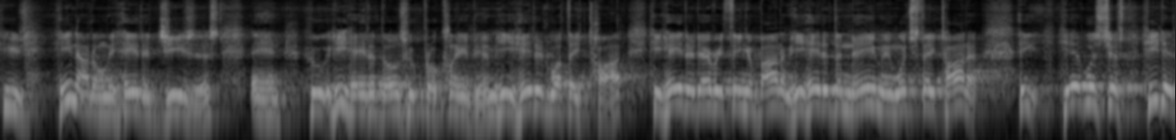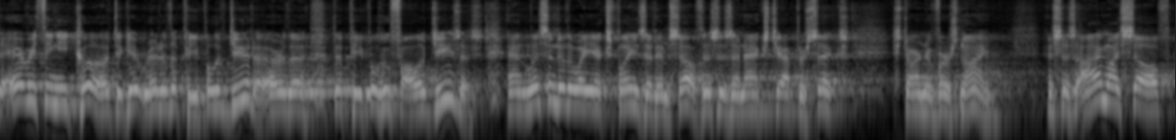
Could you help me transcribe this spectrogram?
He, he not only hated Jesus and who he hated those who proclaimed him, he hated what they taught, he hated everything about him, he hated the name in which they taught it. He, it was just he did everything he could to get rid of the people of Judah or the, the people who followed Jesus. And listen to the way he explains it himself. This is in Acts chapter 6 starting in verse 9. It says, I myself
